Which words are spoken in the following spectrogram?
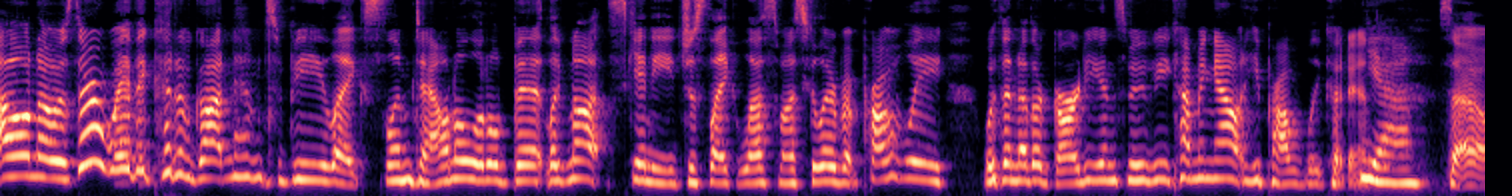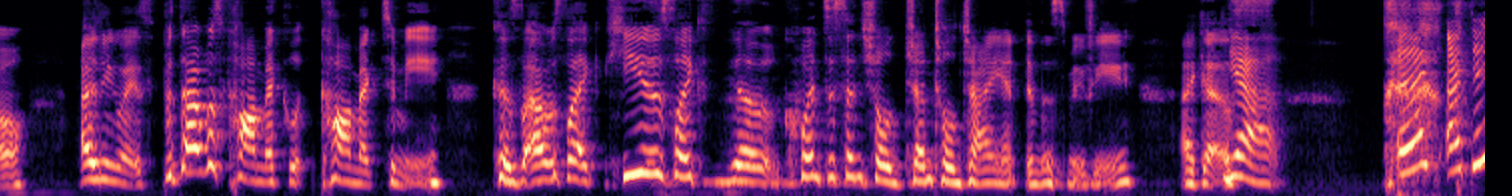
I don't know. Is there a way they could have gotten him to be like slimmed down a little bit? Like not skinny, just like less muscular, but probably with another Guardians movie coming out, he probably couldn't. Yeah. So, anyways, but that was comic comic to me because I was like, he is like the quintessential gentle giant in this movie. I guess. Yeah. And I, I did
